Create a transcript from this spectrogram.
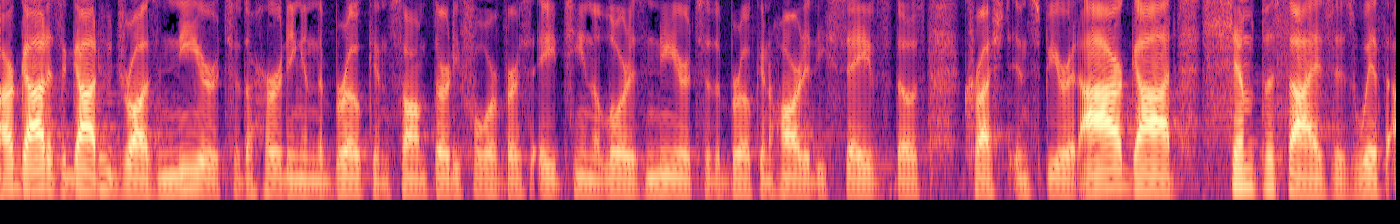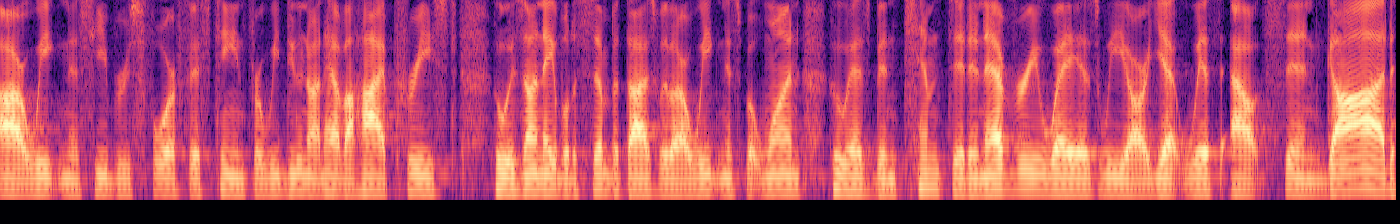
Our God is a God who draws near to the hurting and the broken. Psalm 34, verse 18 The Lord is near to the brokenhearted. He saves those crushed in spirit. Our God sympathizes with our weakness. Hebrews 4 15. For we do not have a high priest who is unable to sympathize with our weakness, but one who has been tempted in every way as we are, yet without sin. God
